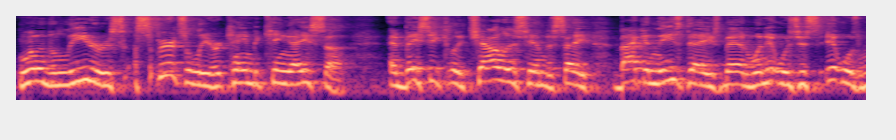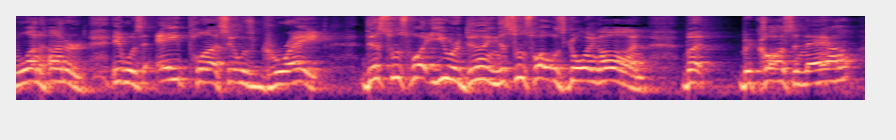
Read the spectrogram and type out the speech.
one of the leaders, a spiritual leader, came to King Asa and basically challenged him to say, back in these days, man, when it was just, it was 100, it was A plus, it was great. This was what you were doing. This was what was going on. But because now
